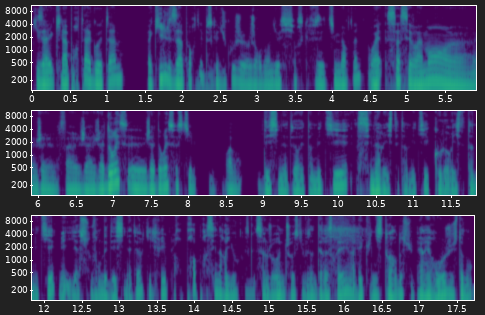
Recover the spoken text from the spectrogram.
qu'il a apporté à Gotham, qu'ils a apporté, parce que du coup, je, je rebondis aussi sur ce que faisait Tim Burton. Ouais, ça c'est vraiment, euh, j'adorais, ce, ce style, vraiment. Dessinateur est un métier, scénariste est un métier, coloriste est un métier, mais il y a souvent des dessinateurs qui écrivent leur propre scénario. Est-ce que c'est un jour une chose qui vous intéresserait, avec une histoire de super-héros, justement?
